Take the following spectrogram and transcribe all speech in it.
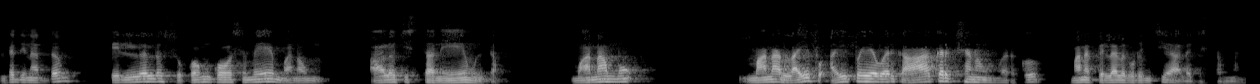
అంటే దీని అర్థం పిల్లల సుఖం కోసమే మనం ఆలోచిస్తూనే ఉంటాం. మనము మన లైఫ్ అయిపోయే వరకు ఆఖరి క్షణం వరకు మన పిల్లల గురించి ఆలోచిస్తాం మనం.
